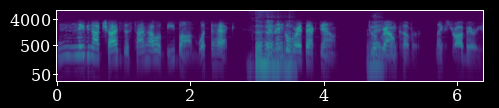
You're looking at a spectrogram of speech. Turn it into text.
maybe not chives this time. How about bee balm? What the heck? and then go right back down to Right. a ground cover like strawberries.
